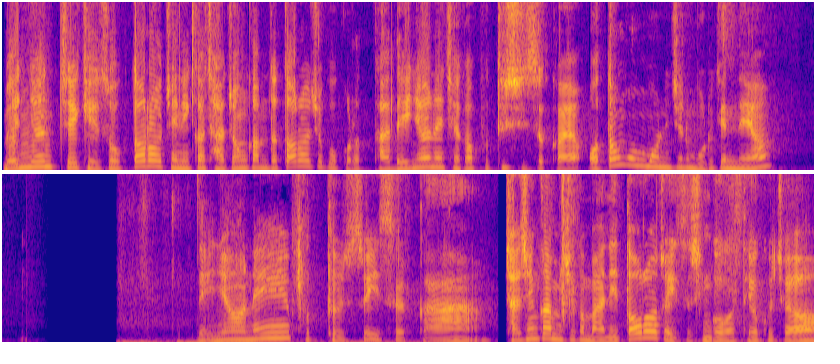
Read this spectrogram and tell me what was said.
몇 년째 계속 떨어지니까 자존감도 떨어지고 그렇다. 내년에 제가 붙을 수 있을까요? 어떤 공무원인지는 모르겠네요. 내년에 붙을 수 있을까? 자신감이 지금 많이 떨어져 있으신 것 같아요. 그죠?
